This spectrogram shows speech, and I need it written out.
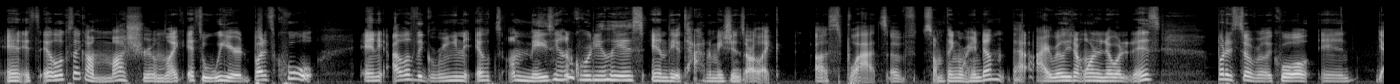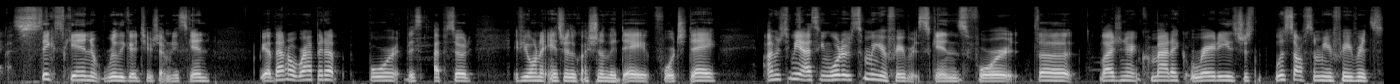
And it's, it looks like a mushroom. Like, it's weird, but it's cool. And I love the green. It looks amazing on Cordelius. And the attack animations are like uh, splats of something random that I really don't want to know what it is. But it's still really cool. And yeah, six skin, really good tier 70 skin. But yeah, that'll wrap it up for this episode. If you want to answer the question of the day for today, I'm just gonna be asking what are some of your favorite skins for the legendary, chromatic, rarities. Just list off some of your favorites.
